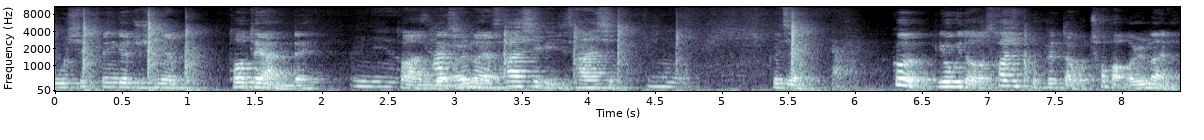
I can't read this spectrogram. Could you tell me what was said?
2, 50 당겨주시면 더 돼, 안 돼? 안 돼요 더 안 돼. 얼마야? 40이지, 40. 네. 그지? 그 여기다가 40 곱했다고 쳐봐. 얼마니?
